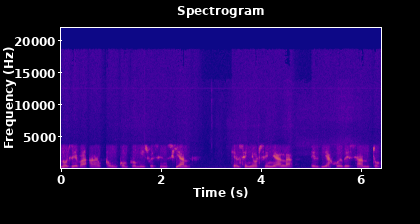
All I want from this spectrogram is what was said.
nos lleva a un compromiso esencial que el Señor señala el día jueves santo,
